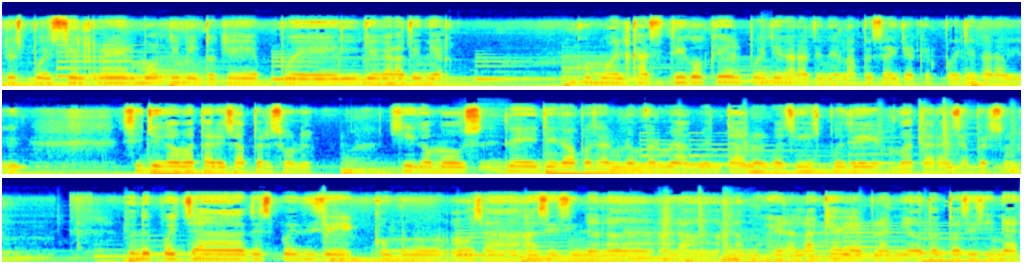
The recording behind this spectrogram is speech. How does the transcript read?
después del remordimiento que puede llegar a tener, como el castigo que él puede llegar a tener, la pesadilla que él puede llegar a vivir si llega a matar a esa persona, si digamos le llega a pasar una enfermedad mental o algo así después de matar a esa persona. Donde pues ya después dice cómo, o sea, asesina a la, a, la, a la mujer a la que había planeado tanto asesinar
